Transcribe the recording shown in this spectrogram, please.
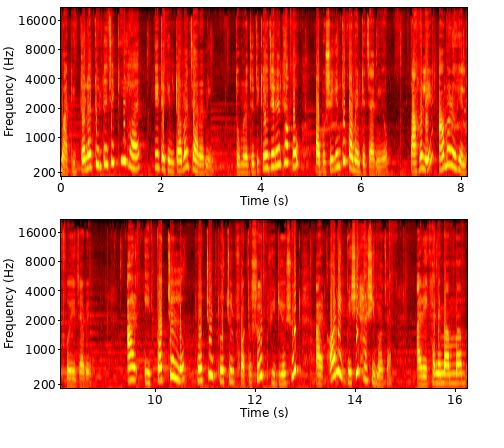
মাটির তলা তুললে যে কি হয়? এটা কিন্তু আমার জানা নেই। তোমরা যদি কেউ জেনে থাকো, অবশ্যই কিন্তু কমেন্টে জানিও। তাহলে আমারও হেল্প হয়ে যাবে। আর এরপর চলল প্রচুর প্রচুর ফটোশ্যুট ভিডিও শ্যুট আর অনেক বেশি হাসি মজা। আর এখানে মাম্মাম,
